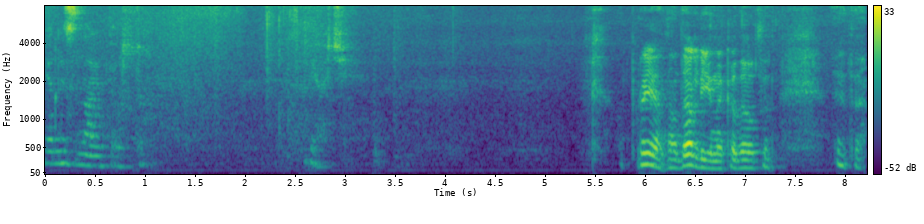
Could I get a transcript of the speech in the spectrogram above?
Я не знаю просто. Рячі. Приятно, да, Лина, когда вот это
